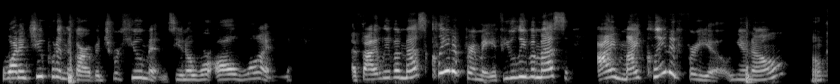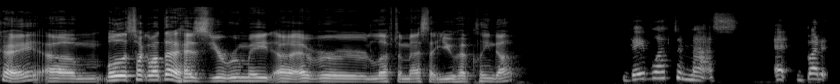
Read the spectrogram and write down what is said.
why didn't you put it in the garbage? We're humans. You know, we're all one. If I leave a mess, clean it for me. If you leave a mess, I might clean it for you, you know? Okay. Um, well, let's talk about that. Has your roommate uh, ever left a mess that you have cleaned up? They've left a mess, eh, but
